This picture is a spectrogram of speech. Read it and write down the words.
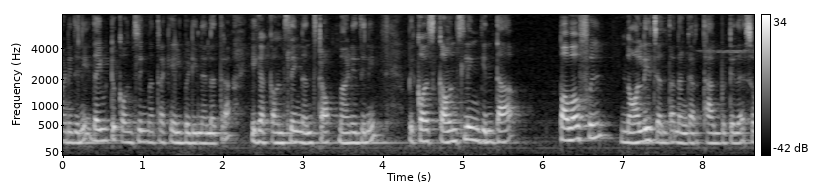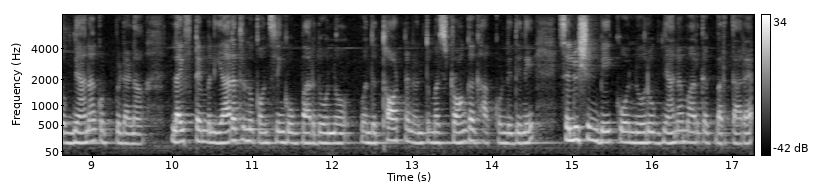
ಮಾಡಿದ್ದೀನಿ. ದಯವಿಟ್ಟು ಕೌನ್ಸಿಲಿಂಗ್ ಮಾತ್ರ ಕೇಳಬೇಡಿ ನನ್ನ ಹತ್ರ. ಈಗ ಕೌನ್ಸಿಲಿಂಗ್ ನಾನು ಸ್ಟಾಪ್ ಮಾಡಿದ್ದೀನಿ. ಬಿಕಾಸ್ ಕೌನ್ಸ್ಲಿಂಗಿಂತ ಪವರ್ಫುಲ್ ನಾಲೆಜ್ ಅಂತ ನಂಗೆ ಅರ್ಥ ಆಗಿಬಿಟ್ಟಿದೆ. ಸೊ ಜ್ಞಾನ ಕೊಟ್ಬಿಡೋಣ. ಲೈಫ್ ಟೈಮಲ್ಲಿ ಯಾರ ಹತ್ರನೂ ಕೌನ್ಸಿಲಿಂಗ್ ಹೋಗಬಾರ್ದು ಅನ್ನೋ ಒಂದು ಥಾಟ್ನ ನಾನು ತುಂಬ ಸ್ಟ್ರಾಂಗಾಗಿ ಹಾಕ್ಕೊಂಡಿದ್ದೀನಿ. ಸೊಲ್ಯೂಷನ್ ಬೇಕು ಅನ್ನೋರು ಜ್ಞಾನ ಮಾರ್ಗಕ್ಕೆ ಬರ್ತಾರೆ.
